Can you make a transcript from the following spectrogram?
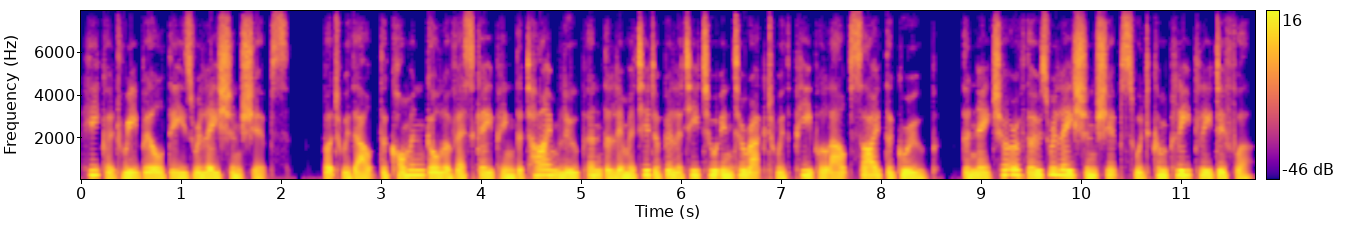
He could rebuild these relationships, but without the common goal of escaping the time loop and the limited ability to interact with people outside the group, the nature of those relationships would completely differ.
